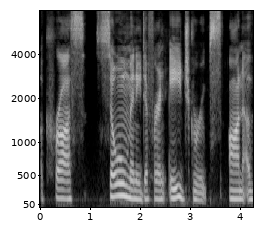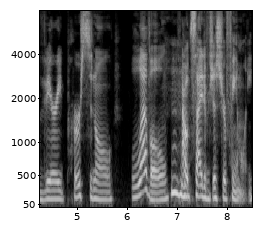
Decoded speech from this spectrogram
across so many different age groups on a very personal level mm-hmm. outside of just your family.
